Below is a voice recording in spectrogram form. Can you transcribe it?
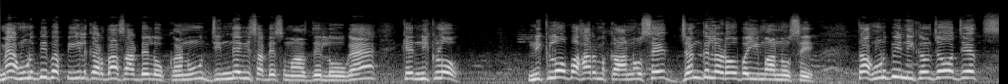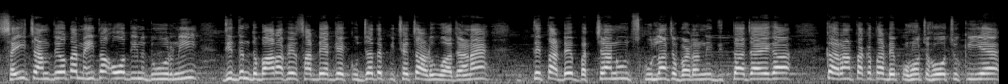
ਮੈਂ ਹੁਣ ਵੀ ਅਪੀਲ ਕਰਦਾ ਸਾਡੇ ਲੋਕਾਂ ਨੂੰ, ਜਿੰਨੇ ਵੀ ਸਾਡੇ ਸਮਾਜ ਦੇ ਲੋਕ ਹੈ, ਕਿ ਨਿਕਲੋ। ਨਿਕਲੋ ਬਾਹਰ ਮਕਾਨੋਂ ਸੇ, ਜੰਗ ਲੜੋ ਬੇਈਮਾਨੋਂ ਸੇ। ਤਾਂ ਹੁਣ ਵੀ ਨਿਕਲ ਜਾਓ ਜੇ ਸਹੀ ਚਾਹੁੰਦੇ ਹੋ ਤਾਂ ਨਹੀਂ ਤਾਂ ਉਹ ਦਿਨ ਦੂਰ ਨਹੀਂ। ਜਿਸ ਦਿਨ ਦੁਬਾਰਾ ਫਿਰ ਸਾਡੇ ਅੱਗੇ ਕੁੱਜਾ ਤੇ ਪਿੱਛੇ ਝਾੜੂ ਆ ਜਾਣਾ ਹੈ ਤੇ ਤੁਹਾਡੇ ਬੱਚਿਆਂ ਨੂੰ ਸਕੂਲਾਂ 'ਚ ਵੜਨ ਨਹੀਂ ਦਿੱਤਾ ਜਾਏਗਾ। ਘਰਾਂ ਤੱਕ ਤੁਹਾਡੇ ਪਹੁੰਚ ਹੋ ਚੁੱਕੀ ਹੈ।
